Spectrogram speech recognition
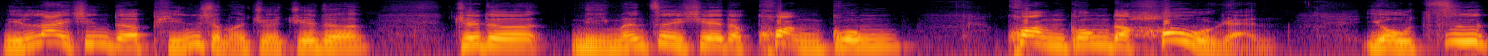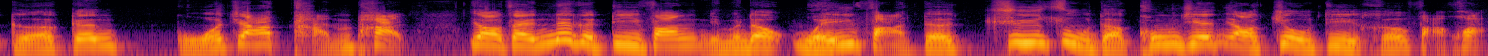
你赖清德凭什么觉觉得觉得你们这些的矿工矿工的后人有资格跟？国家谈判要在那个地方，你们的违法的居住的空间要就地合法化。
